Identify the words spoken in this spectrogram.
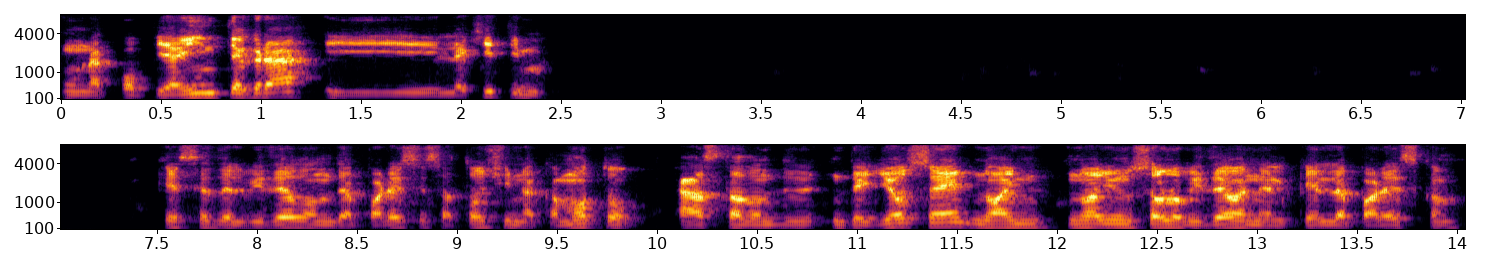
una copia íntegra y legítima. que es del video donde aparece Satoshi Nakamoto. Hasta donde yo sé, no hay, no hay un solo video en el que él aparezca.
